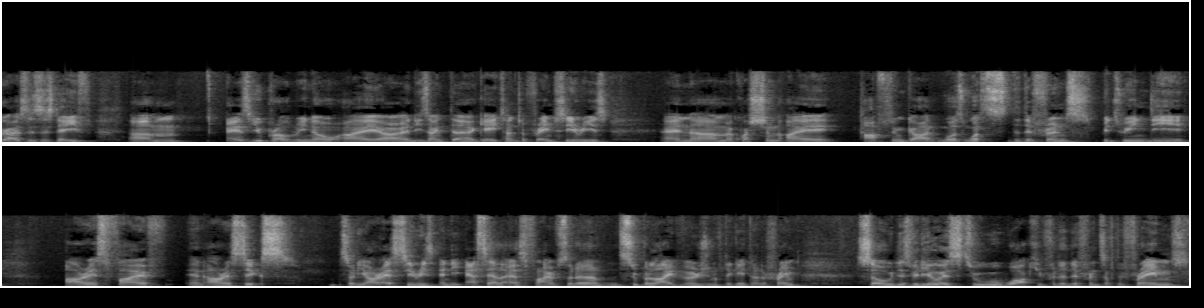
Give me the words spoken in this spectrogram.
guys, this is Dave. Um, as you probably know, I uh, designed the Gatehunter frame series and um, a question I often got was what's the difference between the RS5 and RS6, so the RS series and the SLS5, so the super light version of the Gatehunter frame. So this video is to walk you through the difference of the frames,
